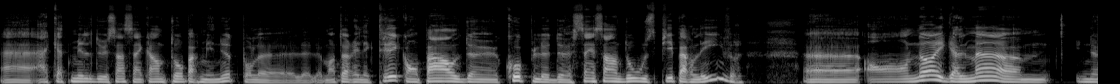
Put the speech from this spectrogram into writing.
à, à 4250 tours par minute pour le, moteur électrique. On parle d'un couple de 512 pieds par livre. Euh, on a également euh, une,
